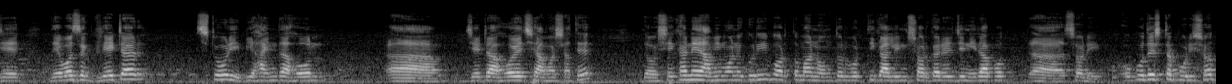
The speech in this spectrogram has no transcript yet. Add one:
যে there was a greater story behind the whole যেটা হয়েছে আমার সাথে। তো সেখানে আমি মনে করি বর্তমান অন্তর্বর্তীকালীন সরকারের যে নিরাপদ সরি উপদেষ্টা পরিষদ,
